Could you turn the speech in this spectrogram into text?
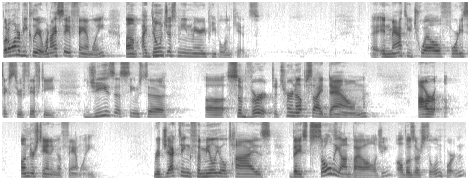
But I want to be clear when I say family, um, I don't just mean married people and kids. Uh, in Matthew 12, 46 through 50, Jesus seems to uh, subvert, to turn upside down our understanding of family, rejecting familial ties based solely on biology, all those are still important,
